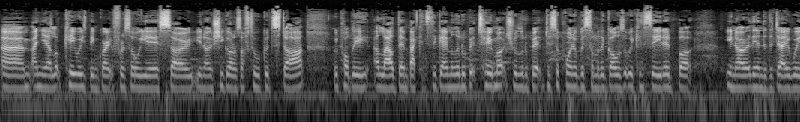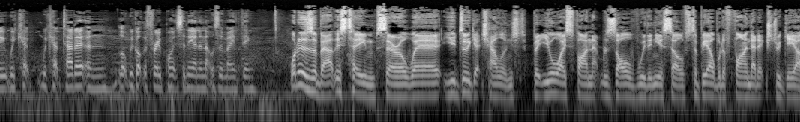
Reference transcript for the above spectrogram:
Um, and yeah, look, Kiwi's been great for us all year, so you know she got us off to a good start. We probably allowed them back into the game a little bit too much. We're a little bit disappointed with some of the goals that we conceded, but you know at the end of the day, we, we kept we kept at it, and look, we got the three points in the end, and that was the main thing. What is it about this team, Sarah, where you do get challenged, but you always find that resolve within yourselves to be able to find that extra gear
